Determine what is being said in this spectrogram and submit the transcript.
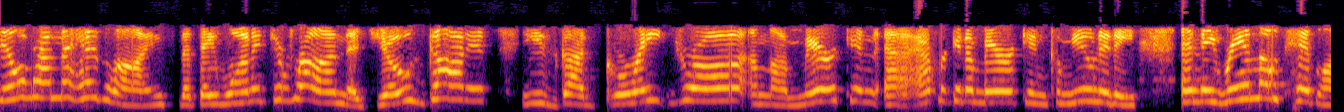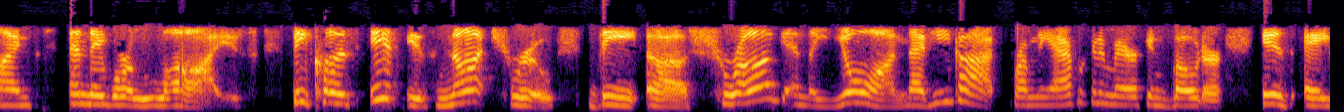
still run the headlines that they wanted to run, that Joe's got it, he's got great draw on the American, uh, African American community, and they ran those headlines and they were lies. Because it is not true. The uh, shrug and the yawn that he got from the African American voter is a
